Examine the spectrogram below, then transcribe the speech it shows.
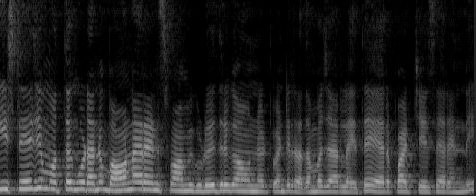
ఈ స్టేజ్ మొత్తం కూడాను భావనారాయణ స్వామి గుడి ఎదురుగా ఉన్నటువంటి రథం బజార్లో అయితే ఏర్పాటు చేశారండి.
